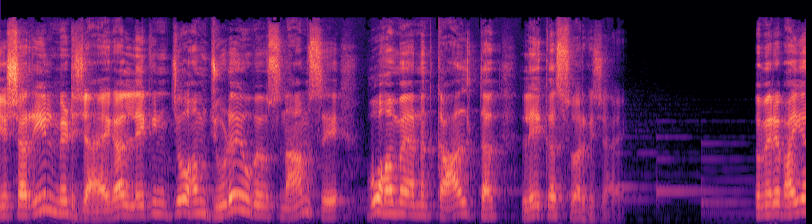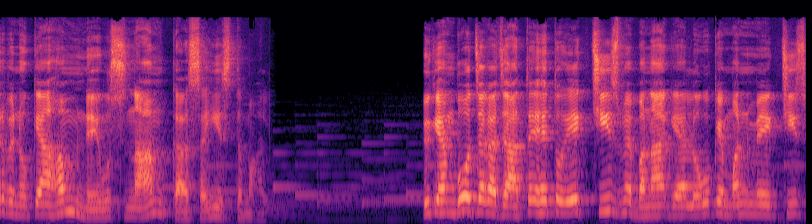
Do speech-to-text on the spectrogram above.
ये शरीर मिट जाएगा, लेकिन जो हम जुड़े हुए उस नाम से, वो हमें अनंत काल तक लेकर स्वर्ग जाए तो मेरे भाई और बहनों, क्या हमने उस नाम का सही इस्तेमाल किया? क्योंकि हम बहुत जगह जाते हैं तो एक चीज़ में बना गया, लोगों के मन में एक चीज़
